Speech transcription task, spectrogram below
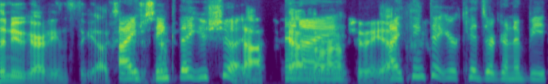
the new Guardians of the Galaxy. I just think that you should. not gotten I around to it yet. I think that your kids are going to be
